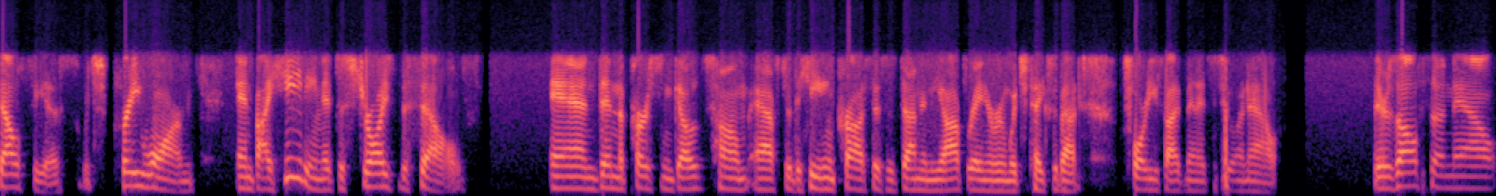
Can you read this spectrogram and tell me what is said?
Celsius, which is pretty warm. And by heating, it destroys the cells and then the person goes home after the heating process is done in the operating room, which takes about 45 minutes to an hour. There's also now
